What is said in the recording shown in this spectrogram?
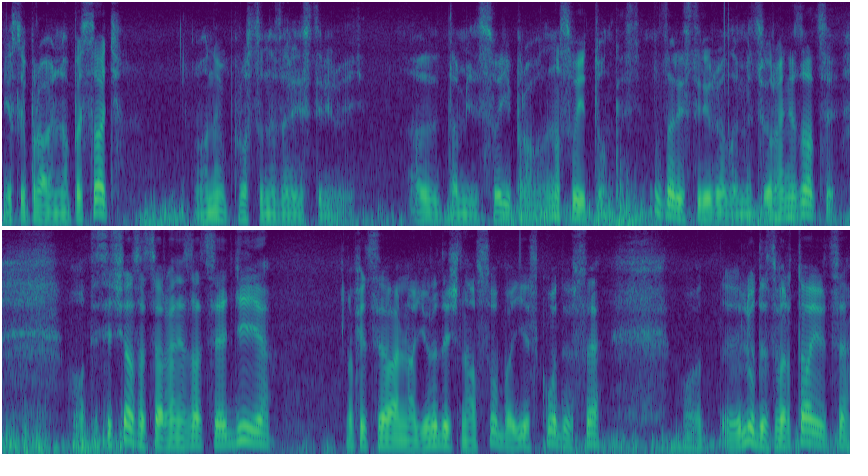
Якщо правильно писати, вони просто не зареєструють. Там є свої правила, ну, свої тонкості. Ну, зареєстрували ми цю організацію. От, і зараз ця організація діє офіціально, юридична особа, є коди, все. От. е, Люди звертаються,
